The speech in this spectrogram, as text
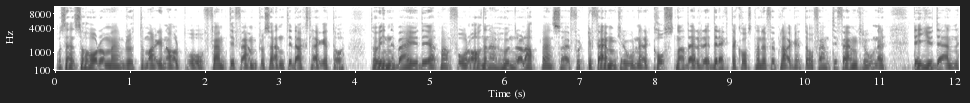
och sen så har de en bruttomarginal på 55% i dagsläget då. Då innebär ju det att man får, av den här 100-lappen så är 45 kronor kostnader, direkta kostnader för plagget då, och 55 kronor, det är ju den,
